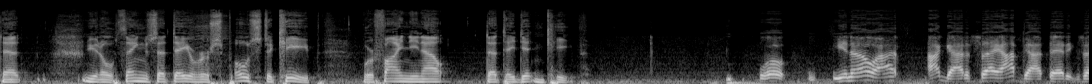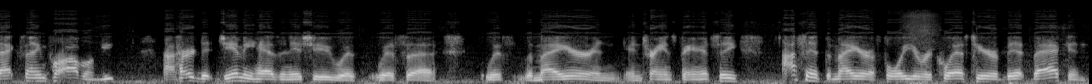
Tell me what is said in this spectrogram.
that you know things that they were supposed to keep, we're finding out that they didn't keep. Well, you know, I I got to say I've got that exact same problem. You, I heard that Jimmie has an issue with with uh, with the mayor and, and transparency. I sent the mayor a FOIA request here a bit back, and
